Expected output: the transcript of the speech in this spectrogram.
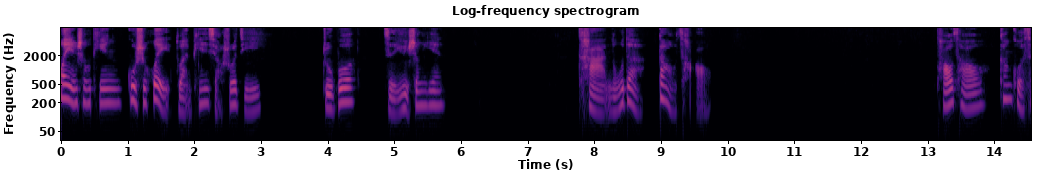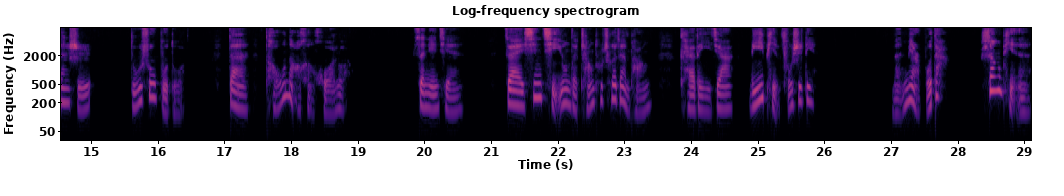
欢迎收听故事会短篇小说集，主播紫玉生烟。卡奴的稻草。陶曹刚过三十，读书不多，但头脑很活络。三年前，在新启用的长途车站旁开了一家礼品服饰店，门面不大，商品。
